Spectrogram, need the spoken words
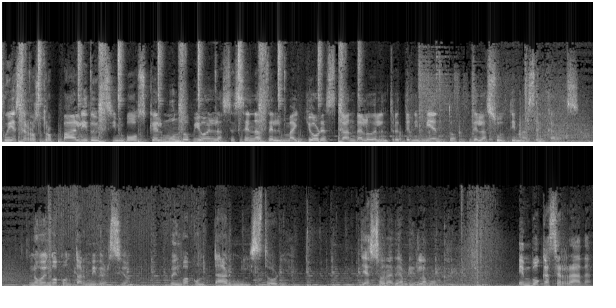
Fui ese rostro pálido y sin voz que el mundo vio en las escenas del mayor escándalo del entretenimiento de las últimas décadas. No vengo a contar mi versión, vengo a contar mi historia ya es hora de abrir la boca. En boca cerrada.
